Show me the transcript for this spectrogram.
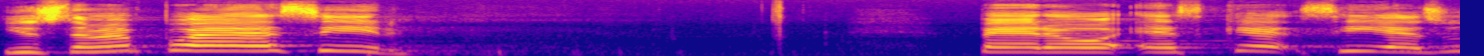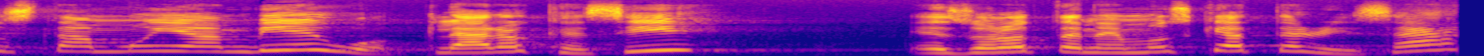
Y usted me puede decir, pero es que sí, eso está muy ambiguo. Claro que sí, eso lo tenemos que aterrizar.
